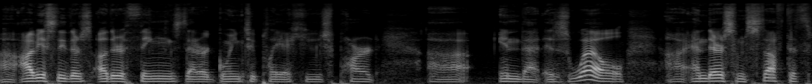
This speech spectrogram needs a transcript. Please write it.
Uh, obviously, there's other things that are going to play a huge part uh, in that as well. Uh, and there's some stuff that's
